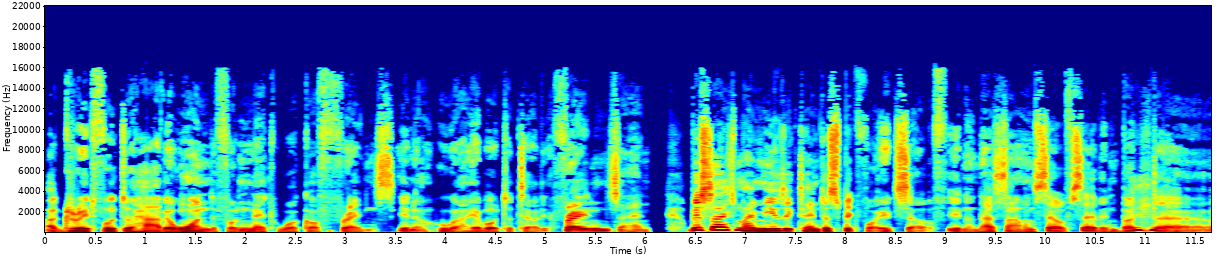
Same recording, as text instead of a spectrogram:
uh, grateful to have a wonderful network of friends, you know, who are able to tell their friends. And besides, my music tend to speak for itself. You know, that sounds self-serving, but uh,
